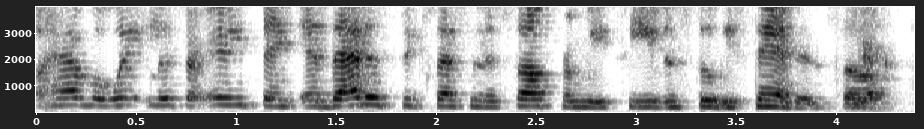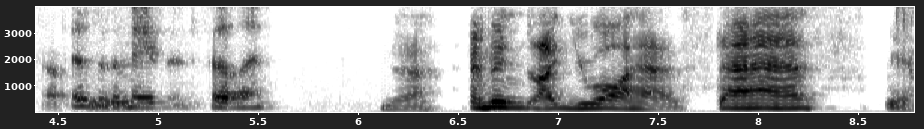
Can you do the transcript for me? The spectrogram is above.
have a wait list or anything. And that is success in itself for me to even still be standing. So yeah, it's an amazing feeling. Yeah. And then like you all have staff yeah.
